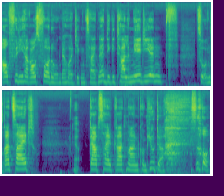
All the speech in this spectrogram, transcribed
auch für die Herausforderung der heutigen Zeit. Ne? Digitale Medien, pff, zu unserer Zeit ja. gab es halt gerade mal einen Computer. so.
